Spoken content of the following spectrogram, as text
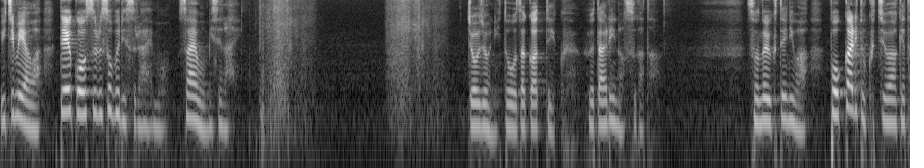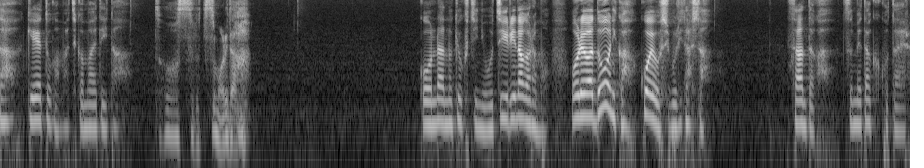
一宮は抵抗する素振りすらえもさえも見せない。徐々に遠ざかっていく二人の姿その行く手にはぽっかりと口を開けたゲートが待ち構えていた。どうするつもりだ？混乱の極地に陥りながらも俺はどうにか声を絞り出した。サンタが冷たく答える。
